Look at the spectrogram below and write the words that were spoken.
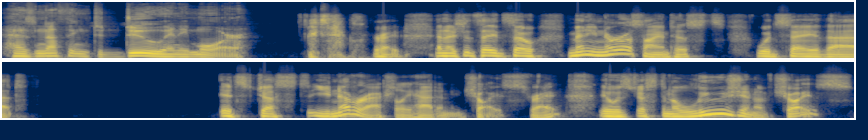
has nothing to do anymore. Exactly right. And I should say so many neuroscientists would say that it's just you never actually had any choice, right? It was just an illusion of choice.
